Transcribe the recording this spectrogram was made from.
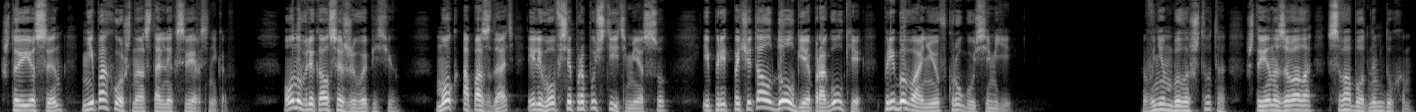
что ее сын не похож на остальных сверстников. Он увлекался живописью, мог опоздать или вовсе пропустить мессу, и предпочитал долгие прогулки пребыванию в кругу семьи. В нем было что-то, что я называла свободным духом.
